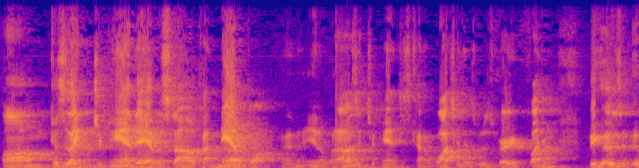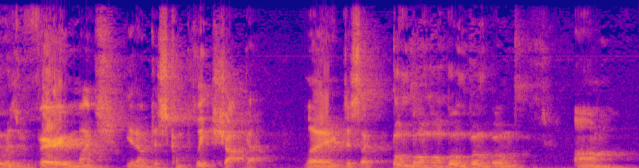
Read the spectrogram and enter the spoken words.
Because um, like in Japan, they have a style called Nampa, and you know when I was in Japan, just kind of watching this was very funny because it was very much you know just complete shotgun, like just like boom, boom, boom, boom, boom, boom. Um,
